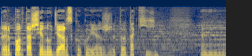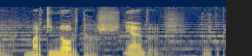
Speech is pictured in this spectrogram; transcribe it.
reportaż się nudziarsko kojarzy. To taki Martin Nortasz. Nie, to, też głupie.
